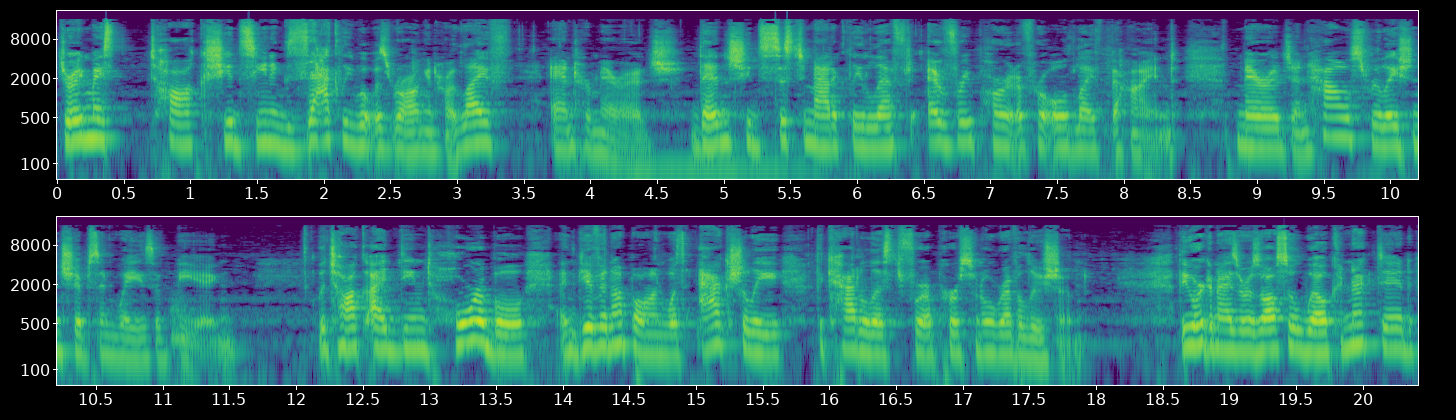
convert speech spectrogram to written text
During my talk, she had seen exactly what was wrong in her life and her marriage. Then she'd systematically left every part of her old life behind marriage and house, relationships, and ways of being. The talk I'd deemed horrible and given up on was actually the catalyst for a personal revolution. The organizer is also well connected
